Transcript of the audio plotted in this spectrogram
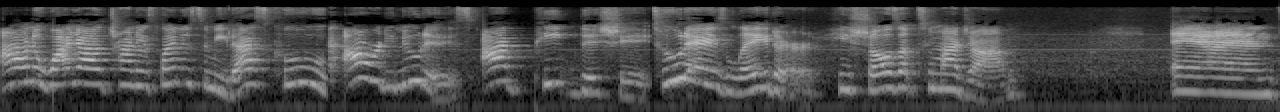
I don't know why y'all trying to explain this to me. That's cool. I already knew this. I peeped this shit. Two days later, he shows up to my job and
